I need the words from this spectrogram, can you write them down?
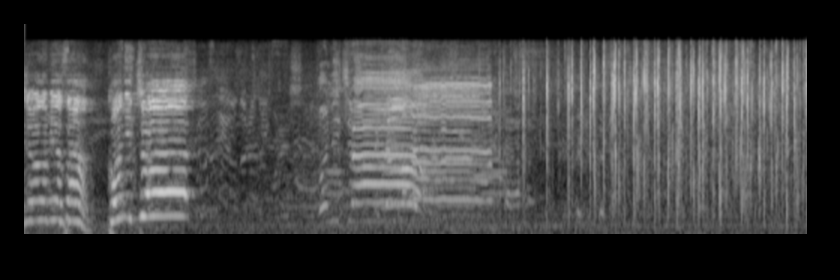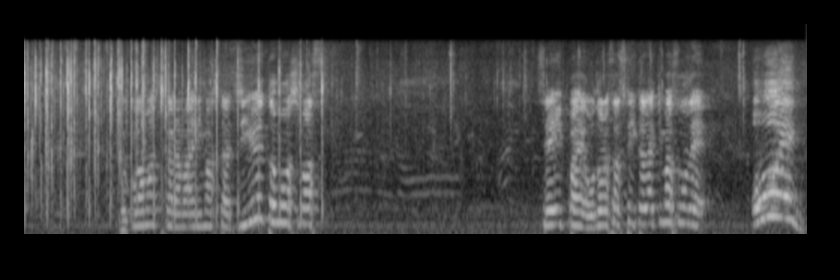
場の皆さんこんにちは。こんにちは。横浜市から参りました自由と申します。精一杯踊らさせていただきますので応援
